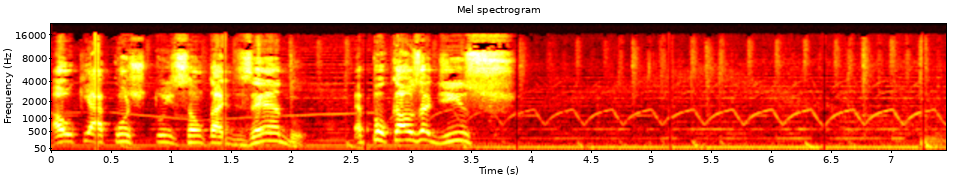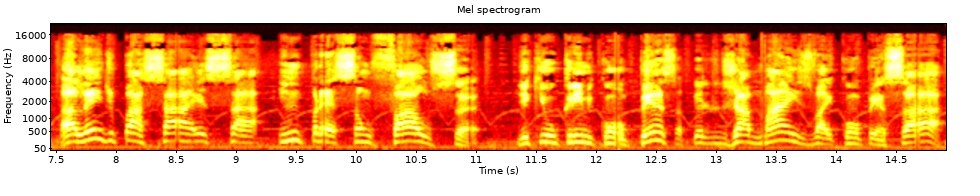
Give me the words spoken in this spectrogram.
ao que a Constituição está dizendo, é por causa disso. Além de passar essa impressão falsa de que o crime compensa, porque ele jamais vai compensar,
